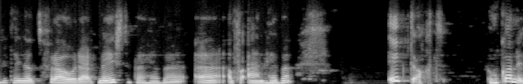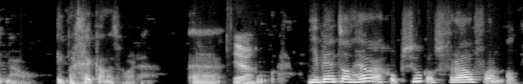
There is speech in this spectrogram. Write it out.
Ik denk dat vrouwen daar het meeste bij hebben, eh, of aan hebben. Ik dacht, hoe kan dit nou? Ik ben gek aan het worden. Eh, Ja. je bent dan heel erg op zoek als vrouw, van, of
